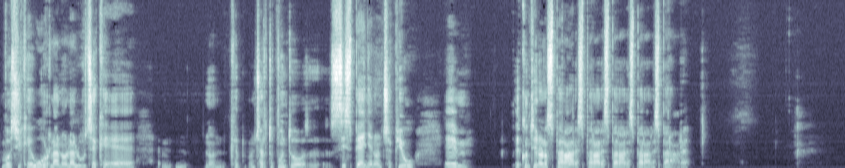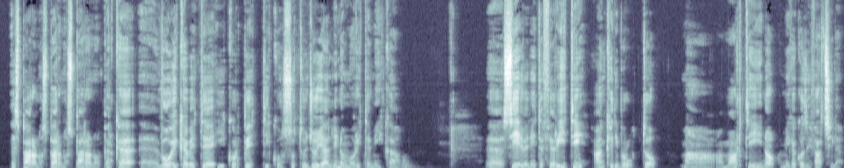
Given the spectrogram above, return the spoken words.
voci che urlano, la luce che, non, che a un certo punto si spegne, non c'è più. E, ehm, e continuano a sparare, sparare, sparare, sparare, sparare. E sparano, sparano, sparano, perché eh, voi che avete i corpetti con sotto i gioielli non morite mica. Eh, sì, venite feriti, anche di brutto, ma morti no, mica così facile.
